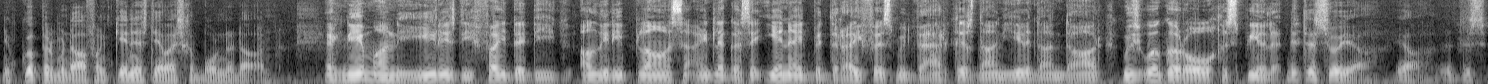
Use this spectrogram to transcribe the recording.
en die koper moet daarvan kennis neem hy's gebonde daaraan. Ek neem aan hier is die feit dat die al hierdie plase eintlik as 'n een eenheid bedryf is met werkers dan hier en dan daar moes ook 'n rol gespeel het. Dit is so ja. Ja, dit is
